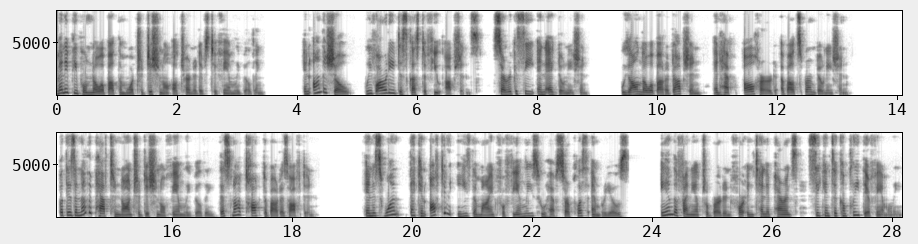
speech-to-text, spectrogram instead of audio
Many people know about the more traditional alternatives to family building. And on the show, we've already discussed a few options surrogacy and egg donation. We all know about adoption and have all heard about sperm donation. But there's another path to non traditional family building that's not talked about as often. And it's one that can often ease the mind for families who have surplus embryos and the financial burden for intended parents seeking to complete their family.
